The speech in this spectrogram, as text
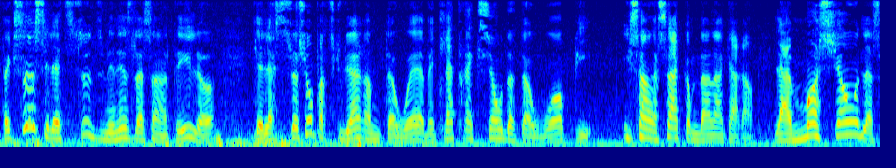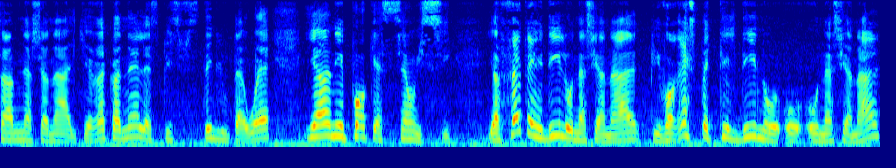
Fait que ça, c'est l'attitude du ministre de la Santé, là, que la situation particulière en Ottawa, avec l'attraction d'Ottawa, puis il s'en sert comme dans l'an 40. La motion de l'Assemblée nationale qui reconnaît la spécificité de l'Outaouais, il n'y en est pas question ici. Il a fait un deal au national, puis il va respecter le deal au, national.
